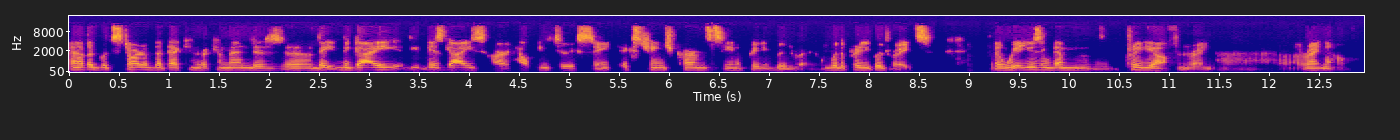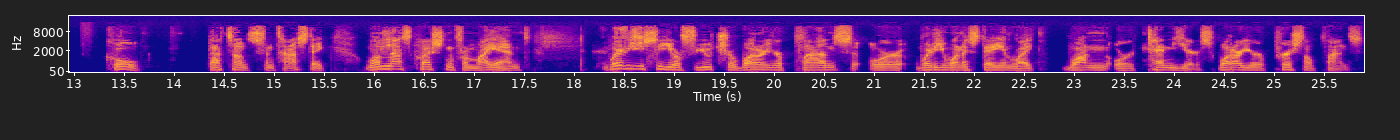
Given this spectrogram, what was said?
another good startup that I can recommend is uh, they, the guy the, these guys are helping to exchange exchange currency in a pretty good with a pretty good rates. We're using them pretty often right uh, right now. Cool, that sounds fantastic. One last question from my end. Where do you see your future? What are your plans, or where do you want to stay in like one or ten years? What are your personal plans?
